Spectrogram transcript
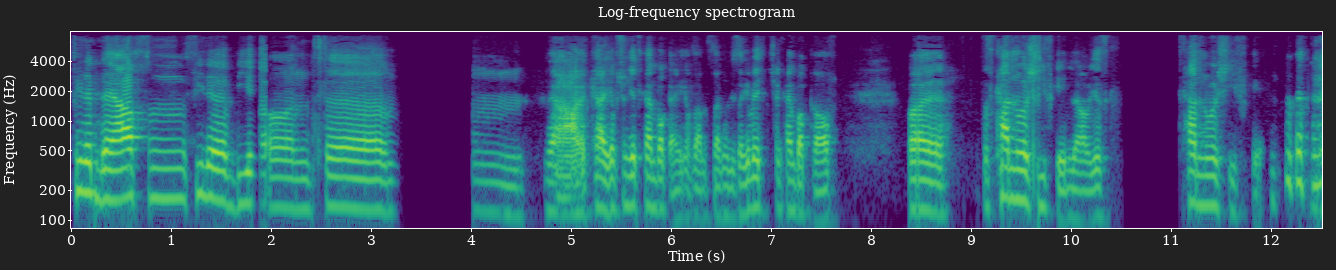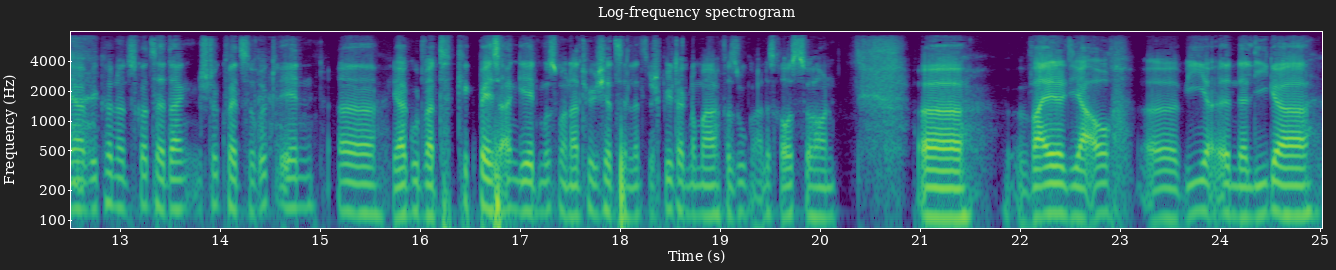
viele Nerven, viele Bier und äh, ja, ich habe schon jetzt keinen Bock eigentlich auf Samstag, muss ich sagen. Ich habe schon keinen Bock drauf. Weil das kann nur schief gehen, glaube ich. Das kann nur schief gehen. ja, wir können uns Gott sei Dank ein Stück weit zurücklehnen. Äh, ja gut, was Kickbase angeht, muss man natürlich jetzt den letzten Spieltag nochmal versuchen, alles rauszuhauen. Äh, weil ja auch äh, wie in der Liga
